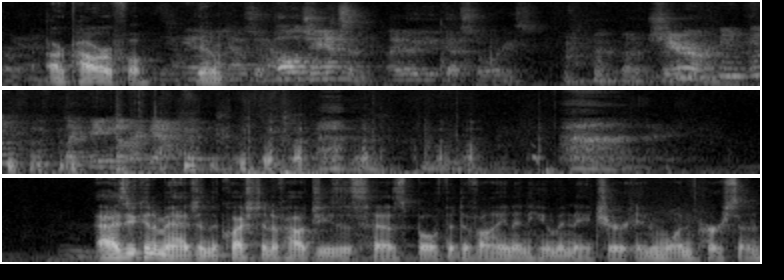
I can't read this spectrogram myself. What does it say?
Are are, powerful. Yeah. no so. Paul Jansen I know you've got stories Share them. like maybe not right now As you can imagine, the question of how Jesus has both a divine and human nature in one person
